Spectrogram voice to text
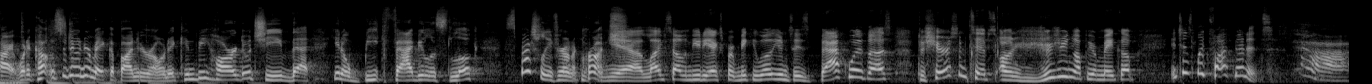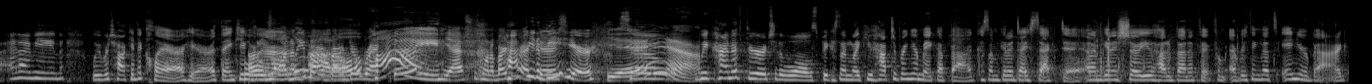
All right, when it comes to doing your makeup on your own, it can be hard to achieve that, you know, beat fabulous look, especially if you're on a crunch. Yeah, lifestyle and beauty expert Mickey Williams is back with us to share some tips on zhuzhing up your makeup in just like five minutes. Yeah, and I mean, we were talking to Claire here. Thank you, Our Claire. lovely One of our model. directors. Hi. Yes, she's one of our Happy directors. to be here. Yeah. So we kind of threw her to the wolves because I'm like, you have to bring your makeup bag because I'm going to dissect it and I'm going to show you how to benefit from everything that's in your bag.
